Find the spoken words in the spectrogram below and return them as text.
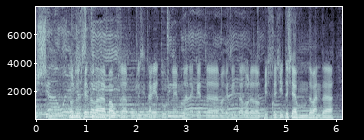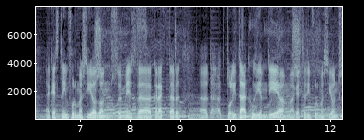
Doncs després de la pausa publicitària tornem en aquest eh, magazín de l'Hora del Peix Fregit. Deixem de banda aquesta informació doncs, més de caràcter eh, d'actualitat, podríem dir, amb aquestes informacions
